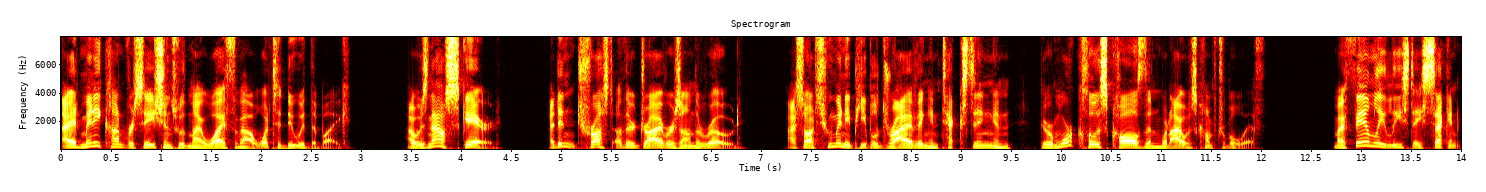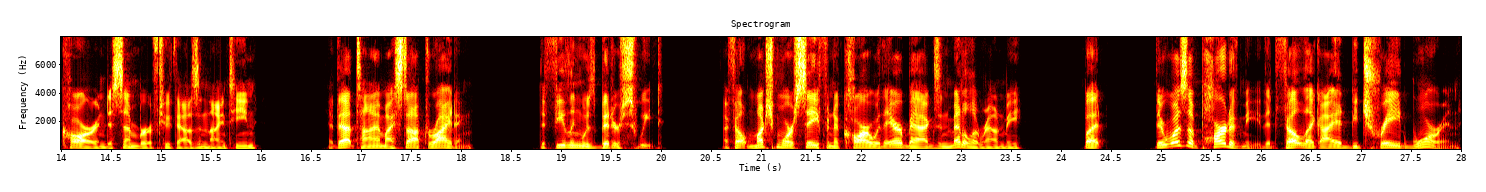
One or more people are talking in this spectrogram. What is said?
I had many conversations with my wife about what to do with the bike. I was now scared. I didn't trust other drivers on the road. I saw too many people driving and texting, and there were more close calls than what I was comfortable with. My family leased a second car in December of 2019. At that time, I stopped riding. The feeling was bittersweet. I felt much more safe in a car with airbags and metal around me, but there was a part of me that felt like I had betrayed Warren.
